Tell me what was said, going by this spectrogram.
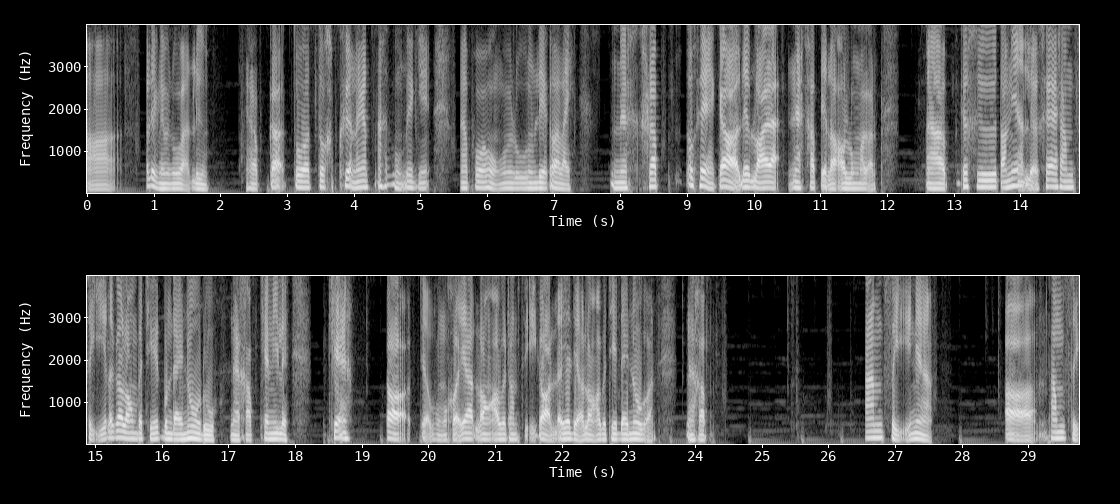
อ่า เขาเรียกอะไรไม่รู้อะลืมนะครับก็ตัวตัวขับเคลื่อนแล้วกันนะผมเรียกอย่างนี้นะเพราะว่าผมก็ไม่รู้มันเรียกว่าอะไรนะครับโอเคก็เรียบร้อยแล้วนะครับ เดี๋ยวเราเอาลงมาก่อนนะครับก็คือตอนนี้เหลือแค่ทำสีแล้วก็ลองไปเทสบนไดโน่ดูนะครับ แค่นี้เลยโอเคก็เดี๋ยวผมขออนุญาตลองเอาไปทำสีก่อน แล้วก็เดี๋ยวลองเอาไปเทสไดโน่ก่อนนะครับทำสีเนี่ย ทำสี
